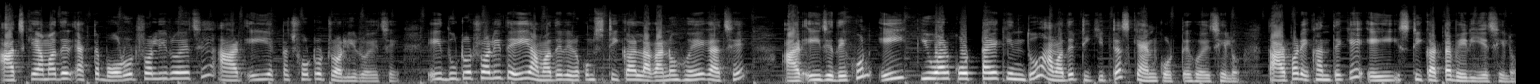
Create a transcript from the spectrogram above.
আজকে আমাদের একটা বড় ট্রলি রয়েছে আর এই একটা ছোট ট্রলি রয়েছে। এই দুটো ট্রলিতেই আমাদের এরকম স্টিকার লাগানো হয়ে গেছে। আর এই যে দেখুন, এই কিউআর কোডটায় কিন্তু আমাদের টিকিটটা স্ক্যান করতে হয়েছিল। তারপর এখান থেকে এই স্টিকারটা বেরিয়েছিল।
